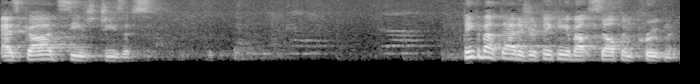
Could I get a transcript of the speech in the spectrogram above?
as God sees Jesus. Think about that as you're thinking about self improvement.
